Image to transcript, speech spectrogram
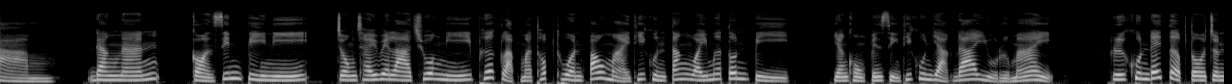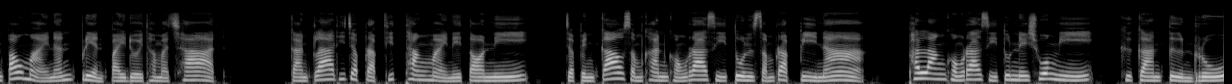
ตาม ดังนั้น ก่อนสิ้นปีนี้ จงใช้เวลาช่วงนี้เพื่อกลับมาทบทวนเป้าหมายที่คุณตั้งไว้เมื่อต้นปี ยังคงเป็นสิ่งที่คุณอยากได้อยู่หรือไม่ หรือคุณได้เติบโตจนเป้าหมายนั้นเปลี่ยนไปโดยธรรมชาติ การกล้าที่จะปรับทิศทางใหม่ในตอนนี้ จะเป็นก้าวสำคัญของราศีตุลสำหรับปีหน้า พลังของราศีตุลในช่วงนี้ คือการตื่นรู้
